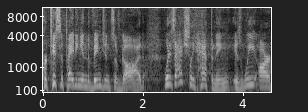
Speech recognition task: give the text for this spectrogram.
participating in the vengeance of God. What is actually happening is we are,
